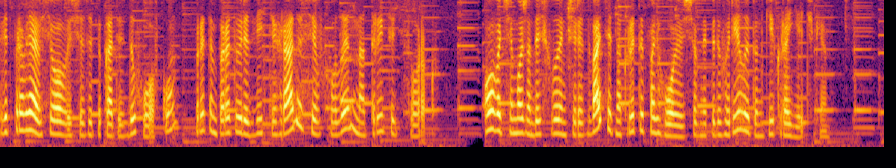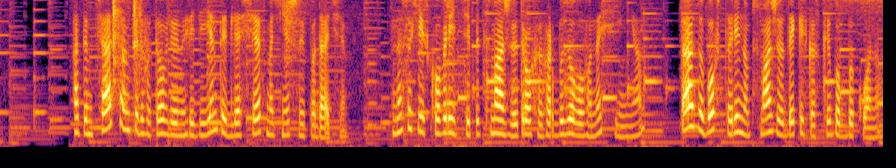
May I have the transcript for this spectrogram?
Відправляю всі овочі запікатись в духовку при температурі 200 градусів хвилин на 30-40. Овочі можна десь хвилин через 20 накрити фольгою, щоб не підгоріли тонкі краєчки. А тим часом підготовлю інгредієнти для ще смачнішої подачі. На сухій сковорідці підсмажую трохи гарбузового насіння та з обох сторін обсмажую декілька скибок бекону.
